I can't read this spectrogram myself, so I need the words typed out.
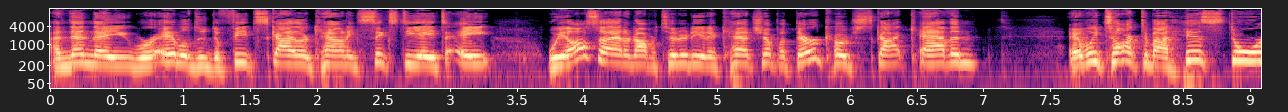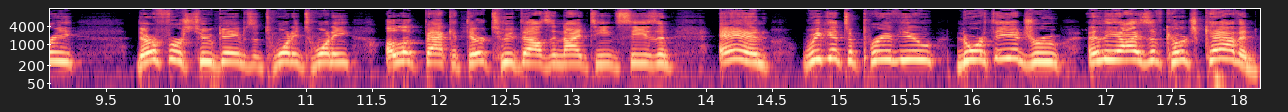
and then they were able to defeat Schuyler County 68 to 8. We also had an opportunity to catch up with their coach Scott Cavan, and we talked about his story, their first two games of 2020, a look back at their 2019 season, and we get to preview North Andrew in the eyes of Coach Cavan.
